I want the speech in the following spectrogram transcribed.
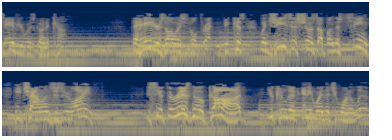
Savior was going to come. The haters always feel threatened because when Jesus shows up on the scene, he challenges your life. You see, if there is no God, you can live any way that you want to live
